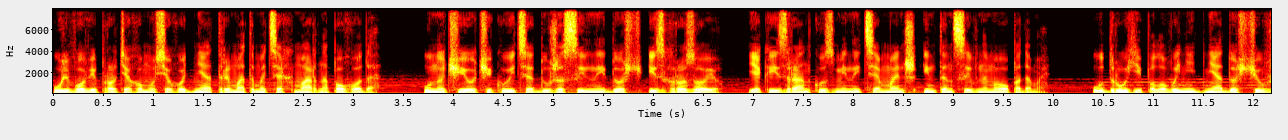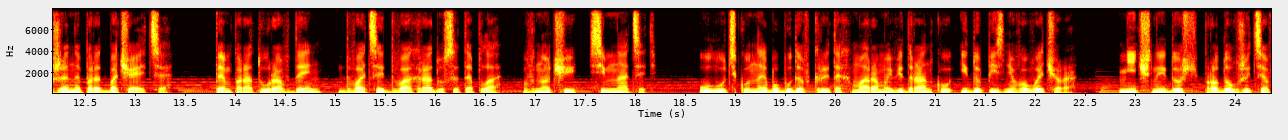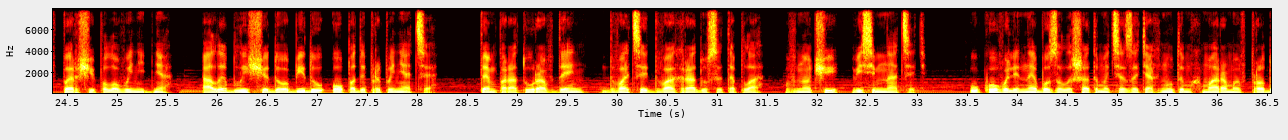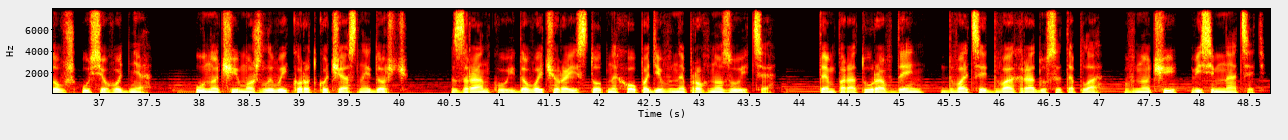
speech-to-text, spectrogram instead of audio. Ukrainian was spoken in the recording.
У Львові протягом усього дня триматиметься хмарна погода. Уночі очікується дуже сильний дощ із грозою, який зранку зміниться менш інтенсивними опадами. У другій половині дня дощу вже не передбачається. Температура в день 22 градуси тепла, вночі 17. У Луцьку небо буде вкрите хмарами від ранку і до пізнього вечора. Нічний дощ продовжиться в першій половині дня, але ближче до обіду опади припиняться. Температура в день 22 градуси тепла, вночі 18. У ковалі небо залишатиметься затягнутим хмарами впродовж усього дня. Уночі можливий короткочасний дощ. Зранку і до вечора істотних опадів не прогнозується. Температура в день 22 градуси тепла, вночі 18.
